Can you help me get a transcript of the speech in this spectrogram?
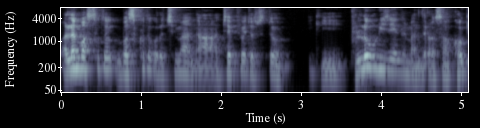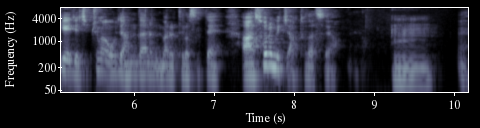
일론 머스크도 머스크도 그렇지만 아 제프 베조스도 이 블루 오리진을 만들어서 거기에 이제 집중하고자 한다는 말을 들었을 때 아 소름이 쫙 돋았어요. 음. 예.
